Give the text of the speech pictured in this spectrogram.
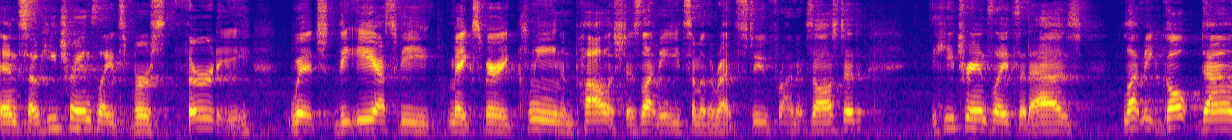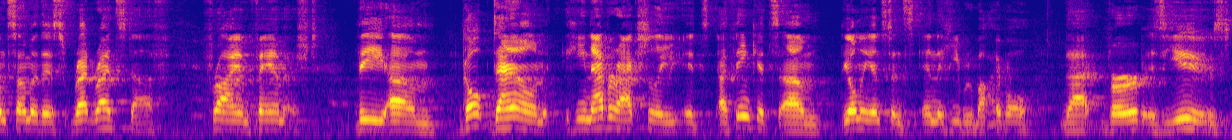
And so he translates verse 30, which the ESV makes very clean and polished as, Let me eat some of the red stew, for I'm exhausted. He translates it as, Let me gulp down some of this red, red stuff, for I am famished. The um, gulp down, he never actually, it's, I think it's um, the only instance in the Hebrew Bible that verb is used,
